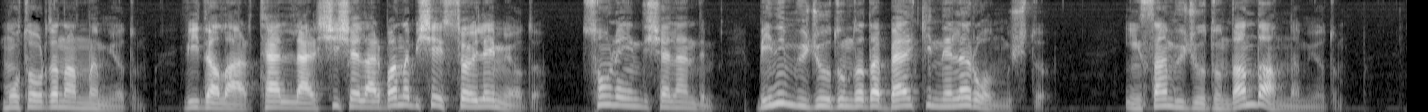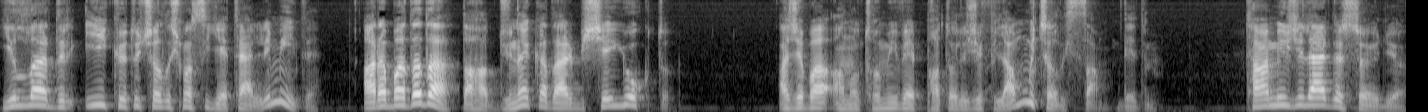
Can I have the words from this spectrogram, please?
Motordan anlamıyordum. Vidalar, teller, şişeler bana bir şey söylemiyordu. Sonra endişelendim. Benim vücudumda da belki neler olmuştu. İnsan vücudundan da anlamıyordum. Yıllardır iyi kötü çalışması yeterli miydi? Arabada da daha düne kadar bir şey yoktu. Acaba anatomi ve patoloji falan mı çalışsam dedim. Tamirciler de söylüyor.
